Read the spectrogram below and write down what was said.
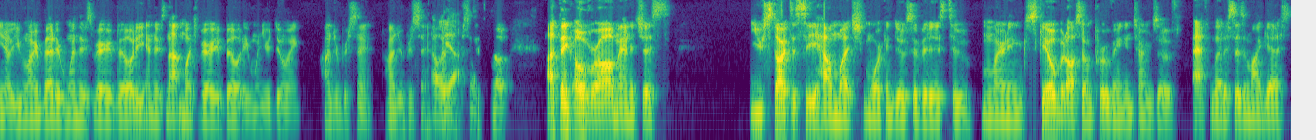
you know, you learn better when there's variability, and there's not much variability when you're doing 100%, 100%. 100%. Oh, yeah. So I think overall, man, it's just you start to see how much more conducive it is to learning skill, but also improving in terms of athleticism, I guess,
